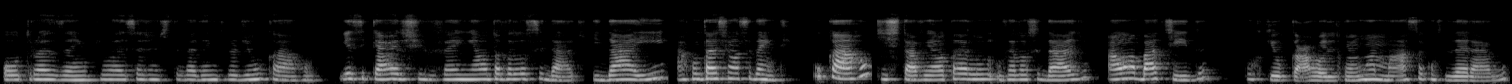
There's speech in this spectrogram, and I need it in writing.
Outro exemplo é se a gente estiver dentro de um carro e esse carro estiver em alta velocidade e daí acontece um acidente. O carro, que estava em alta velocidade, há uma batida, porque o carro ele tem uma massa considerável,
